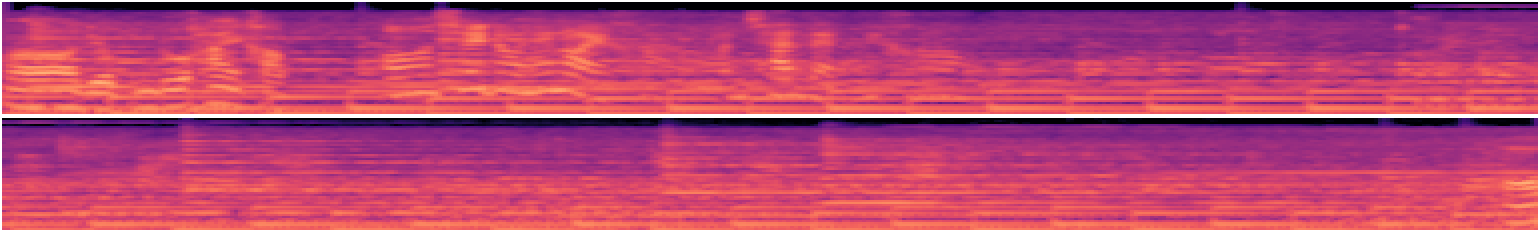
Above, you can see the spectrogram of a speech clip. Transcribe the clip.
เออเดี๋ยวผมดูให้ครับ อ๋อ ช่วยดูให้หน่อยค่ะ มันชาร์จแบตไม่เข้า อ๋อ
